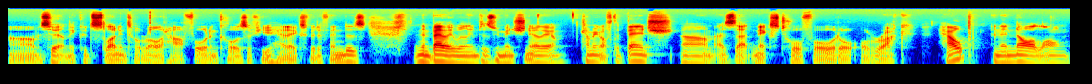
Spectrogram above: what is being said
Um, certainly could slide into a role at half forward and cause a few headaches for defenders. And then Bailey Williams, as we mentioned earlier, coming off the bench um, as that next tall forward or, or, ruck help. And then Noah Long,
